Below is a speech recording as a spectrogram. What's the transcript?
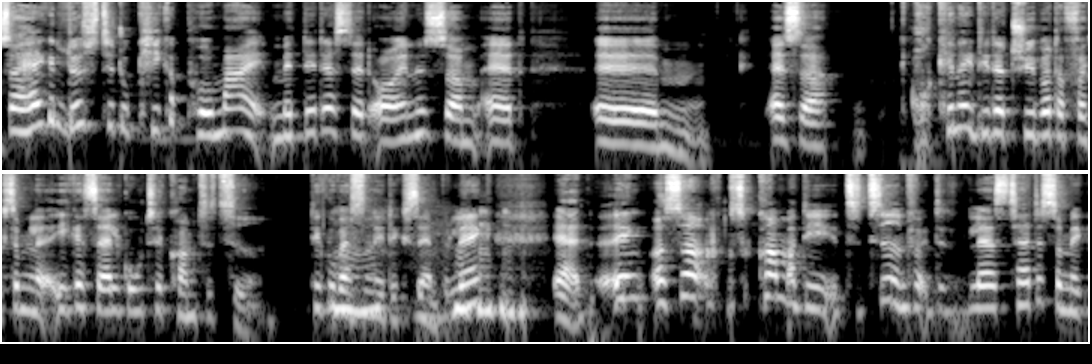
Så jeg har ikke lyst til, at du kigger på mig med det der sæt øjne, som at, øhm, altså, åh, kender I de der typer, der for eksempel ikke er særlig gode til at komme til tiden? Det kunne mm. være sådan et mm. eksempel, ikke? Ja, ikke? Og så, så kommer de til tiden, for, lad os tage det som et,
